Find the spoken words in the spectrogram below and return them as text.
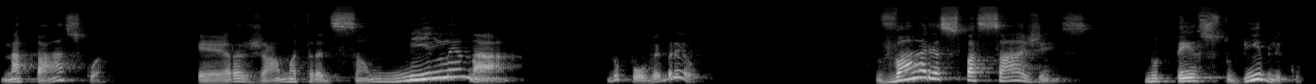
na Páscoa, era já uma tradição milenar do povo hebreu. Várias passagens no texto bíblico,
